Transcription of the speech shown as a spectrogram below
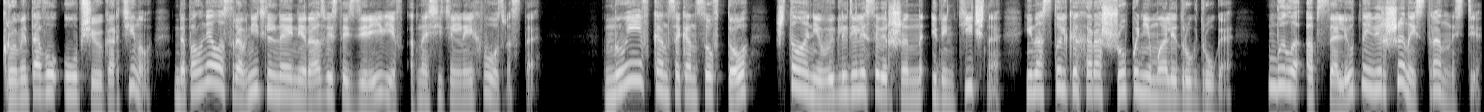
Кроме того, общую картину дополняла сравнительная неразвистость деревьев относительно их возраста. Ну и, в конце концов, то, что они выглядели совершенно идентично и настолько хорошо понимали друг друга, было абсолютной вершиной странности.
